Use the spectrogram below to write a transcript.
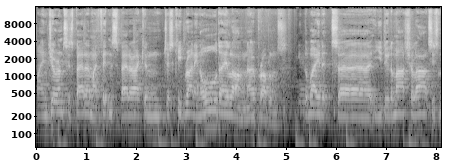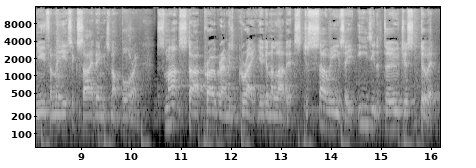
My endurance is better, my fitness is better. I can just keep running all day long, no problems. The way that uh, you do the martial arts is new for me, it's exciting, it's not boring. Smart Start program is great, you're going to love it. It's just so easy. Easy to do, just do it.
